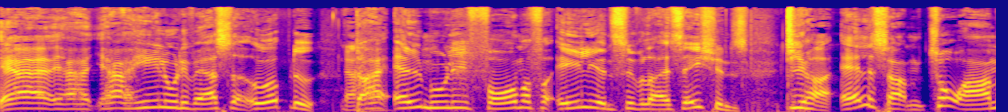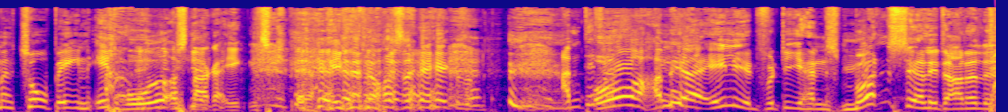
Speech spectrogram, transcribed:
ja, ja, ja, hele universet er åbnet. Ja. Der er alle mulige former for alien civilizations. De har alle sammen to arme, to ben, et hoved og snakker engelsk. Ja. En eller anden årsag, ikke? Sådan, Jamen, det er Åh, faktisk- oh, ham her er alien, fordi hans mund ser lidt anderledes.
